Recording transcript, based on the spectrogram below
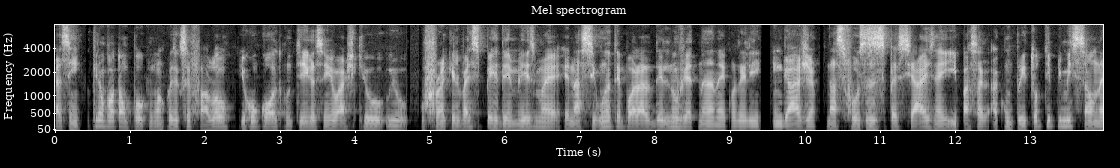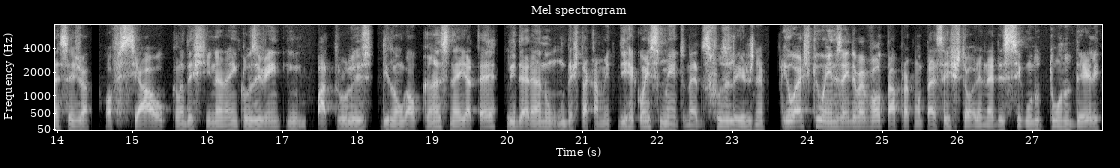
Assim, eu queria voltar um pouco em uma coisa que você falou, e eu concordo contigo, assim, eu acho que o, o, o Frank ele vai se perder mesmo é, é, na segunda temporada dele no Vietnã, né, quando ele engaja nas forças especiais, né, e passa a cumprir todo tipo de missão, né, seja oficial, clandestina, né? inclusive em, em, patrulhas de longo alcance, né? e até liderando um destacamento de reconhecimento né? dos fuzileiros. Né? Eu acho que o Ennis ainda vai voltar para contar essa história né? desse segundo turno dele,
